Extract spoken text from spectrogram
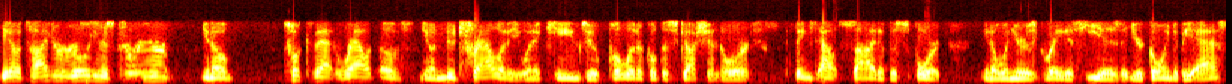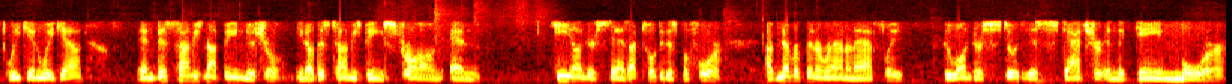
you know, Tiger early in his career, you know, took that route of you know neutrality when it came to political discussion or things outside of the sport. You know, when you're as great as he is, that you're going to be asked week in week out. And this time he's not being neutral. You know, this time he's being strong, and he understands. I've told you this before. I've never been around an athlete who understood his stature in the game more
